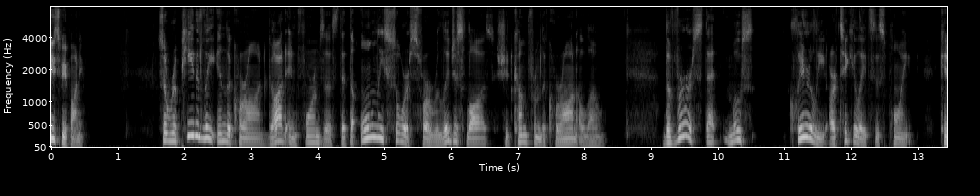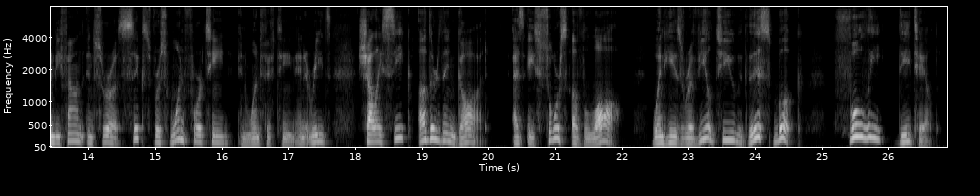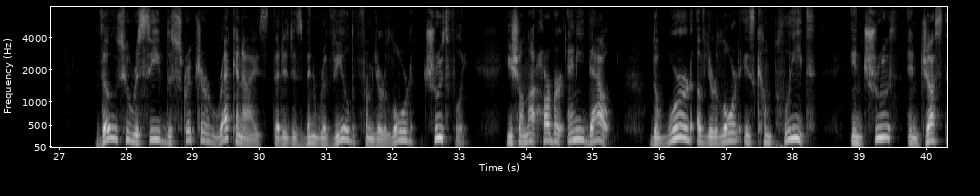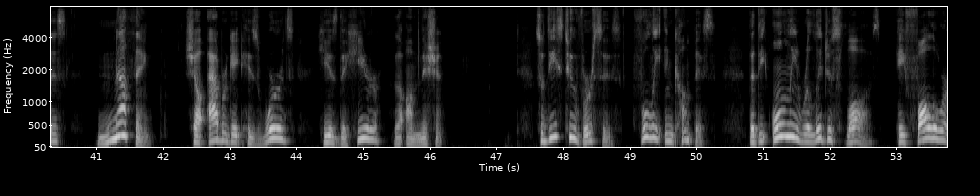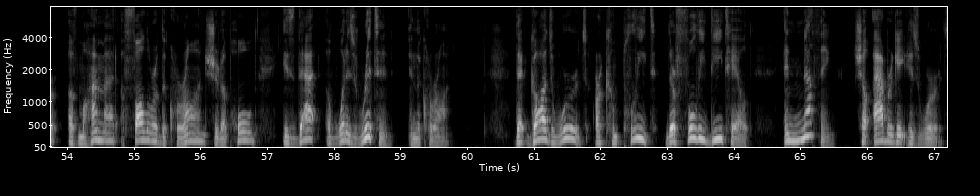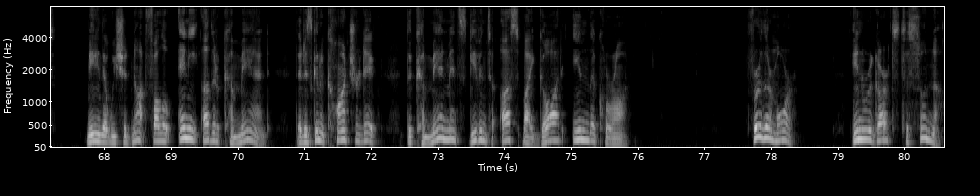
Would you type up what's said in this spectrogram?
Peace be upon you. So, repeatedly in the Quran, God informs us that the only source for religious laws should come from the Quran alone. The verse that most clearly articulates this point can be found in Surah 6, verse 114 and 115, and it reads, Shall I seek other than God as a source of law when He has revealed to you this book, fully detailed? Those who receive the scripture recognize that it has been revealed from your Lord truthfully. You shall not harbor any doubt. The word of your Lord is complete. In truth and justice, nothing shall abrogate his words. He is the hearer, the omniscient. So these two verses fully encompass that the only religious laws a follower of Muhammad, a follower of the Quran, should uphold is that of what is written in the Quran. That God's words are complete, they're fully detailed, and nothing shall abrogate his words, meaning that we should not follow any other command that is going to contradict the commandments given to us by God in the Quran. Furthermore, in regards to Sunnah,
